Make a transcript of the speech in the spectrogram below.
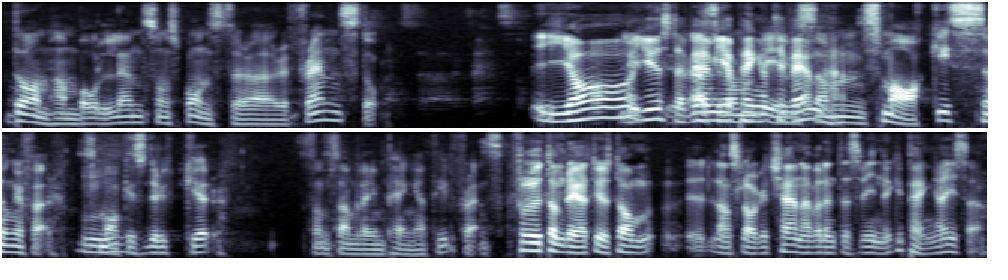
damhandbollen som sponsrar Friends då. Ja, just det. Vem Alltså, ger pengar till vem? här? Som Smakis ungefär. Mm. Som samlar in pengar till Friends. Förutom det att just de landslaget tjänar väl inte svinmycket pengar gissar jag.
